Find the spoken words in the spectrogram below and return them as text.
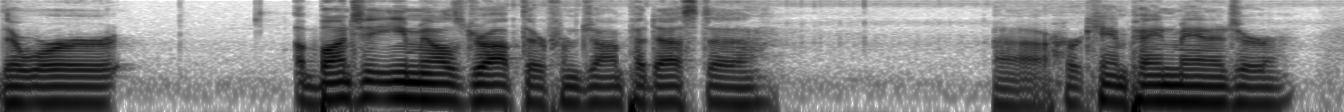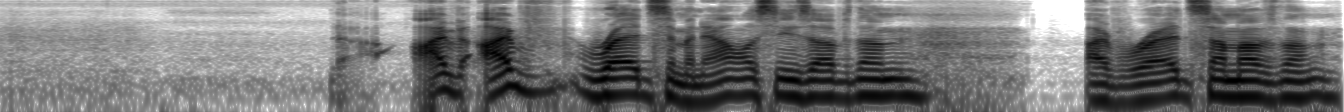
there were a bunch of emails dropped there from John Podesta, uh, her campaign manager. I've I've read some analyses of them. I've read some of them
